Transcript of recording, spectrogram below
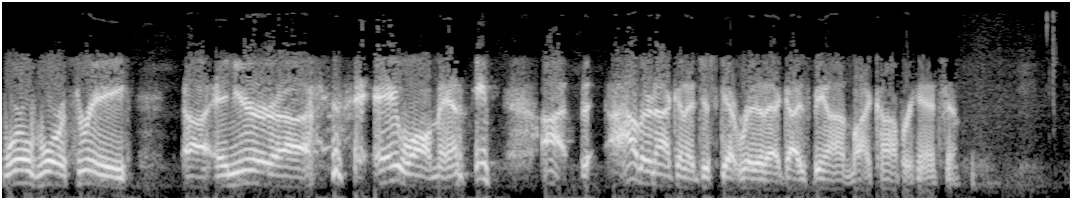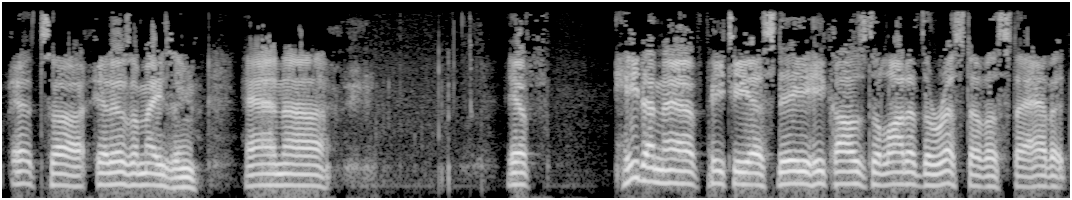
World War Three, uh, and you're, uh, AWOL, man. I mean, uh, how they're not going to just get rid of that guy's beyond my comprehension. It's, uh, it is amazing. And, uh, if he doesn't have PTSD, he caused a lot of the rest of us to have it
